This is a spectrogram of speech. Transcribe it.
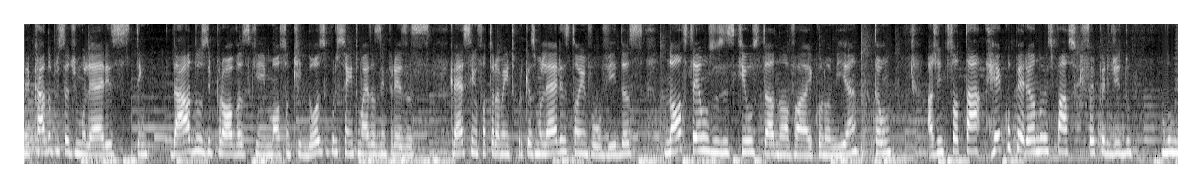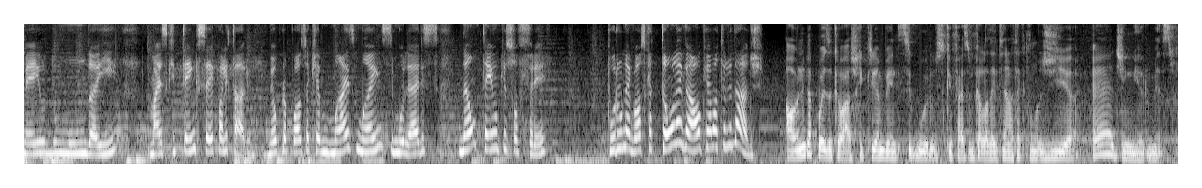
O mercado precisa de mulheres, tem dados e provas que mostram que 12% mais das empresas crescem o faturamento porque as mulheres estão envolvidas. Nós temos os skills da nova economia, então a gente só está recuperando um espaço que foi perdido no meio do mundo aí, mas que tem que ser equalitário. Meu propósito é que mais mães e mulheres não tenham que sofrer por um negócio que é tão legal que é a maternidade. A única coisa que eu acho que cria ambientes seguros, que faz com que elas entrem na tecnologia, é dinheiro mesmo.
